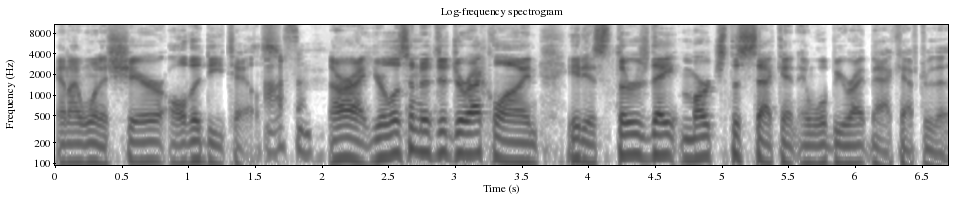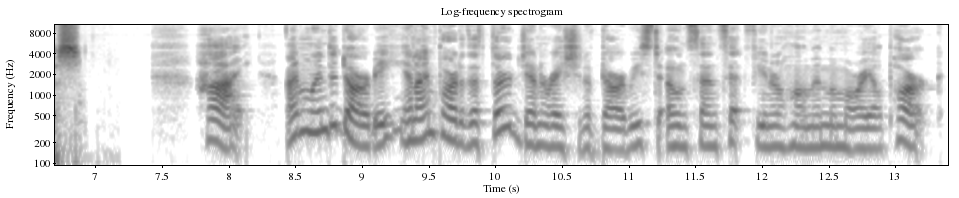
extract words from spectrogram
and I want to share all the details. Awesome. All right, you're listening to Direct Line. It is Thursday, March the 2nd, and we'll be right back after this. Hi, I'm Linda Darby, and I'm part of the third generation of Darbys to own Sunset Funeral Home in Memorial Park.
